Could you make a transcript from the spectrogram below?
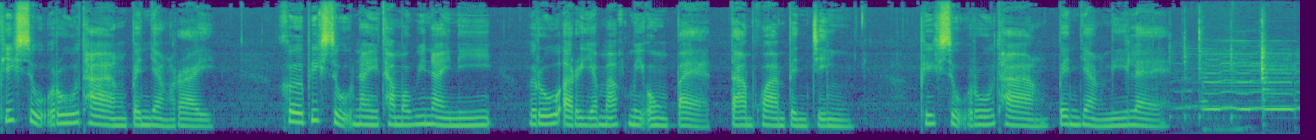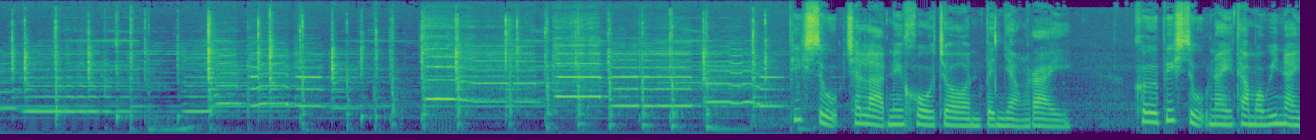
ภิกษุรู้ทางเป็นอย่างไร คือภิกษุในธรรมวินัยนี้ รู้อริยมรรคมีองค์แปดตามความเป็นจริง ภิกษุรู้ทางเป็นอย่างนี้แหลภิกษุฉลาดในโคจรเป็นอย่างไร คือภิกษุในธรรมวินัย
